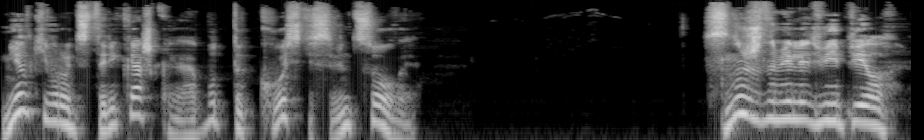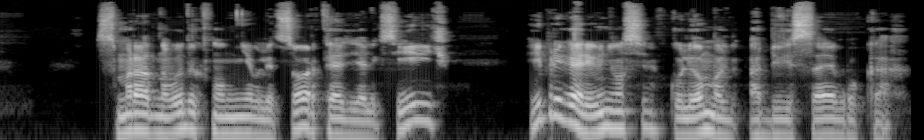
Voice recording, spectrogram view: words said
мелкий вроде старикашка, а будто кости свинцовые. «С нужными людьми пил!» Смрадно выдохнул мне в лицо Аркадий Алексеевич и пригорюнился, кулем обвисая в руках.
